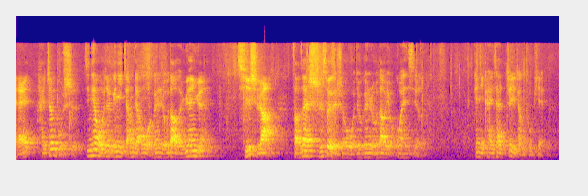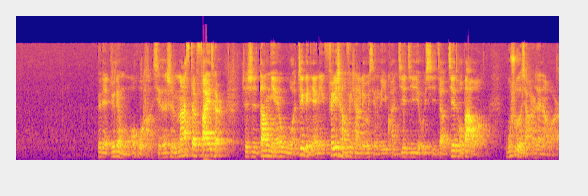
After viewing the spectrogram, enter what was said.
哎，还真不是。今天我就给你讲讲我跟柔道的渊源。其实啊，早在十岁的时候我就跟柔道有关系了。给你看一下这张图片。有点有点模糊啊，写的是 Master Fighter，这是当年我这个年龄非常非常流行的一款街机游戏，叫街头霸王，无数的小孩在那玩。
